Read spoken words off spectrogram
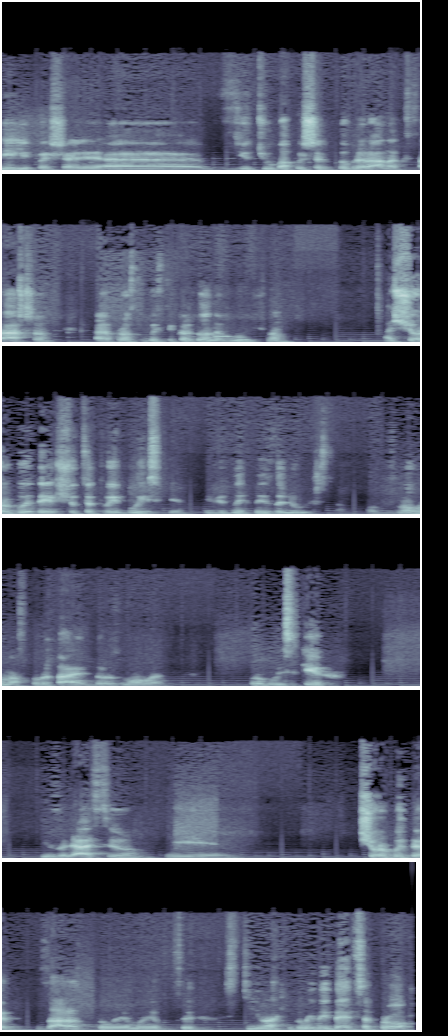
Лілі пише з Ютуба, пише Добрий ранок, Сашо, про особисті кордони влучно. А що робити, якщо це твої близькі, і від них не ізолюєшся? От знову нас повертають до розмови про близьких, ізоляцію. І що робити зараз, коли ми в цих стінах, і коли не йдеться про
